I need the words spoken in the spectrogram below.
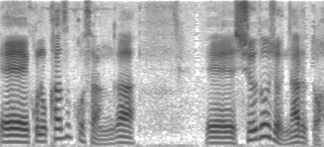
えー、この和子さんが、えー、修道場になると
